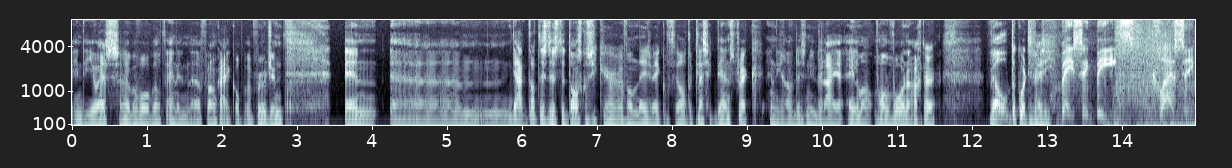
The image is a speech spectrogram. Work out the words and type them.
in de US bijvoorbeeld en in Frankrijk op Virgin. En ehm, ja, dat is dus de dansklassieker van deze week, oftewel de Classic Dance Track. En die gaan we dus nu draaien helemaal van voor naar achter. Wel de korte versie. Basic Beats, Classic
